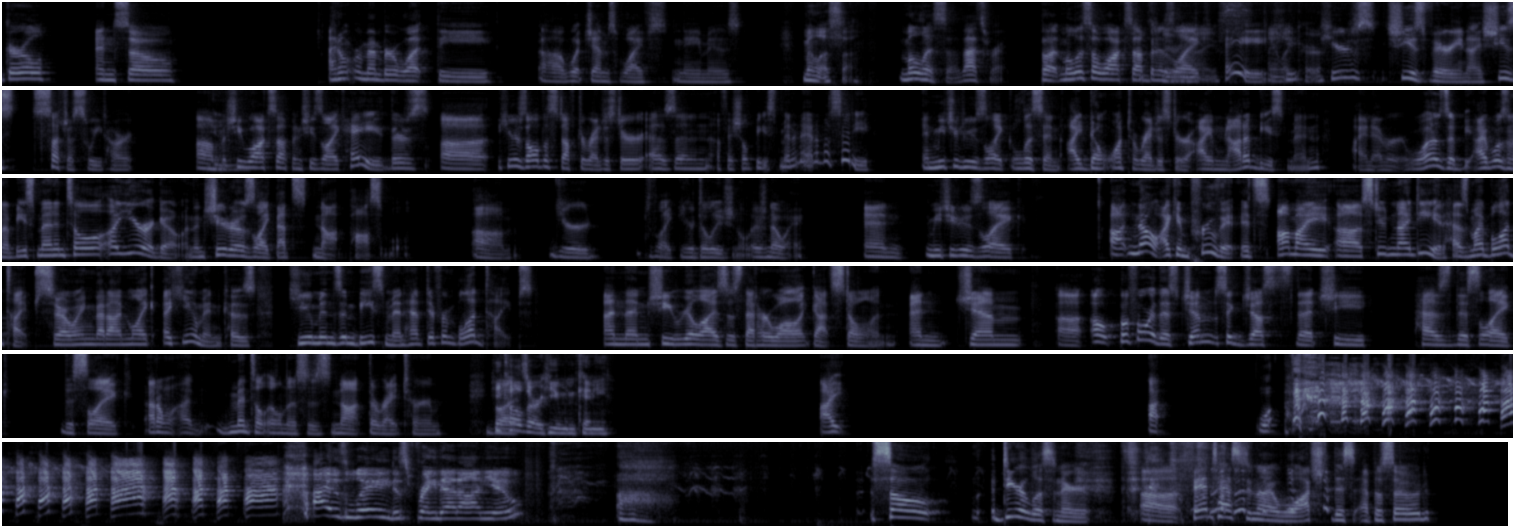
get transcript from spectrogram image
girl, and so I don't remember what the uh, what Jem's wife's name is. Melissa. Melissa, that's right. But Melissa walks up She's and is like, nice. "Hey, I like her." Here's she is very nice. She's such a sweetheart." Um, but she walks up and she's like, "Hey, there's uh, here's all the stuff to register as an official beastman in Anima City." And Michiru's like, "Listen, I don't want to register. I am not a beastman. I never was a. Be- I wasn't a beastman until a year ago." And then Shiro's like, "That's not possible. Um, you're like you're delusional. There's no way." And Michiru's like, uh, no, I can prove it. It's on my uh, student ID. It has my blood type, showing that I'm like a human, because humans and beastmen have different blood types. And then she realizes that her wallet got stolen. And Jem, uh, oh, before this, Jem suggests that she has this like, this like, I don't, I, mental illness is not the right term. He calls her a human Kenny. I, I, what? I was waiting to spring that on you. Ah. so, dear listener, uh, Fantast and I watched this episode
